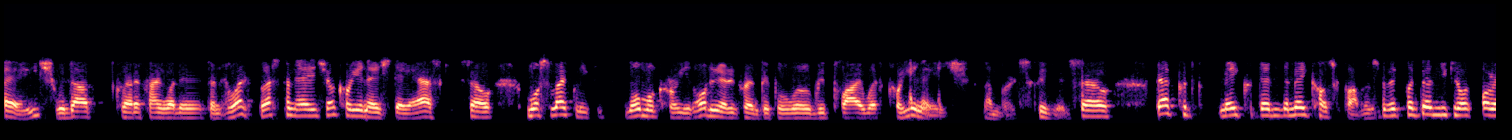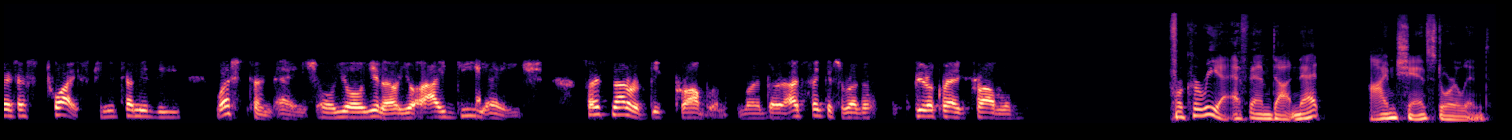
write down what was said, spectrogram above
age without clarifying what is an Western age or Korean age they ask. So most likely, normal Korean, ordinary Korean people will reply with Korean age numbers, figures. So that could make then they may cause problems. But but then you can always ask twice. Can you tell me the Western age or your you know your ID age? So it's not a big problem, but I think it's a rather bureaucratic problem. For KoreaFM.net, I'm Chance Dorland.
